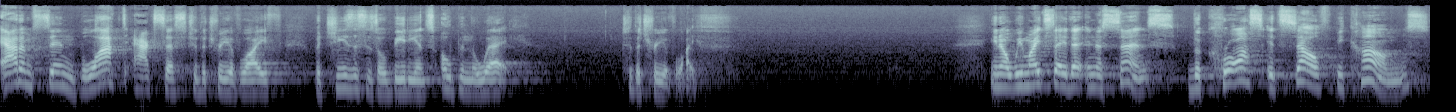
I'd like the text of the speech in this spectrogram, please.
Adam's sin blocked access to the tree of life, but Jesus' obedience opened the way to the tree of life. You know, we might say that in a sense, the cross itself becomes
